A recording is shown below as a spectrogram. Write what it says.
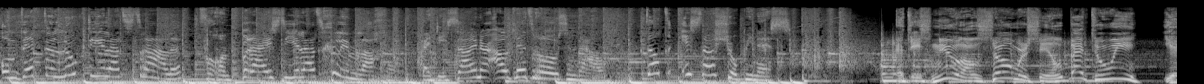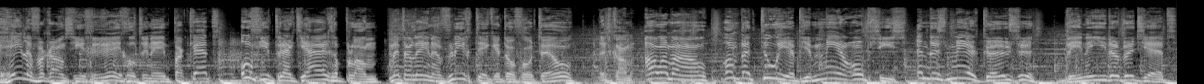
Ontdek de look die je laat stralen voor een prijs die je laat glimlachen. Bij Designer Outlet Roosendaal. Dat is nou shoppiness. Het is nu al zomersale bij TUI. Je hele vakantie geregeld in één pakket? Of je trekt je eigen plan met alleen een vliegticket of hotel? Het kan allemaal, want bij TUI heb je meer opties en dus meer keuze binnen ieder budget.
